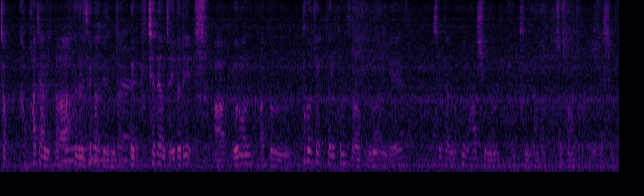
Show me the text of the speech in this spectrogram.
적합하지 않을까 그런 생각이 듭니다. 근데 최대한 저희들이 아, 이런 어떤 프로젝트를 통해서 이런 게 최대한 홍보할 수 있는 분위기를 한번 조성하도록 하겠습니다.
